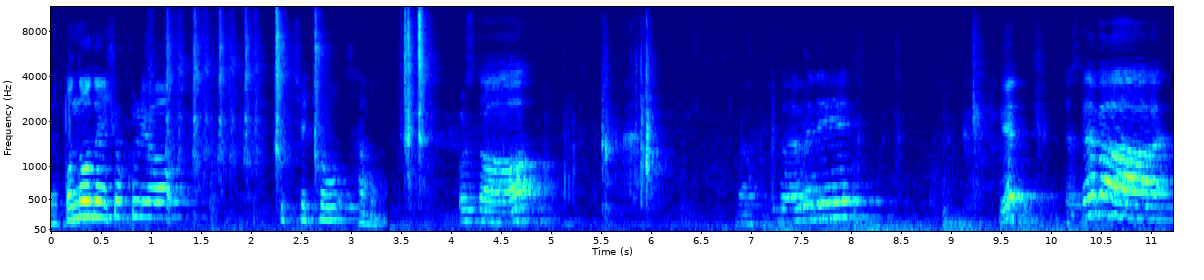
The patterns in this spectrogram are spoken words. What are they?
와, 아슬아슬. 언노드 쇼 클리어. 17초 35. 폴스터. 자, 슈터, are you ready? 예. 자, 스탠바이.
